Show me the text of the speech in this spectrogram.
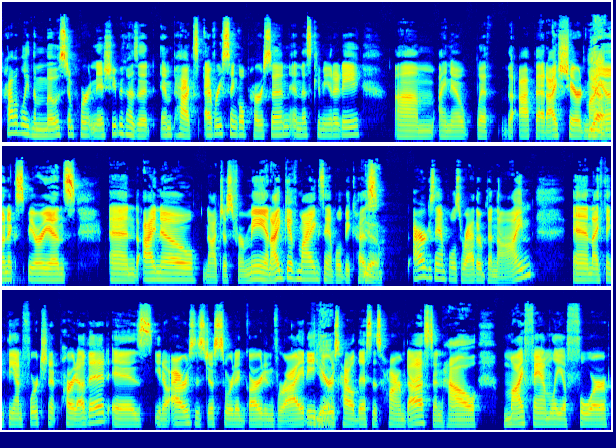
probably the most important issue because it impacts every single person in this community. Um, I know with the op ed, I shared my Yeah. own experience. And I know, not just for me, and I give my example because Yeah. our example is rather benign. And I think the unfortunate part of it is, you know, ours is just sort of garden variety. Yeah. Here's how this has harmed us and how my family of four,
